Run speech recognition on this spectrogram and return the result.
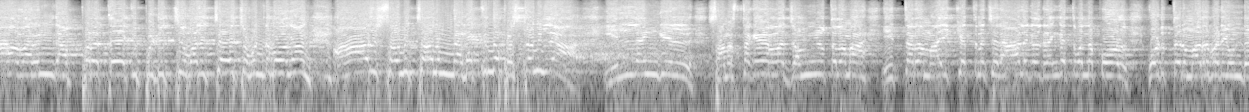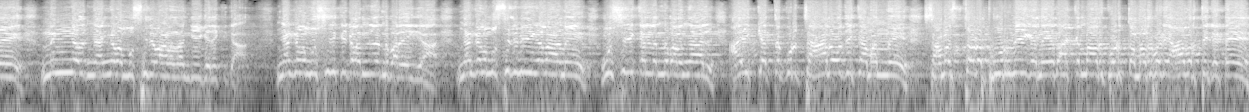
ആ വരന്റെ അപ്പുറത്തേക്ക് പിടിച്ച് വലിച്ചയച്ചു കൊണ്ടുപോകാൻ ആര് ശ്രമിച്ചാലും നടക്കുന്ന പ്രശ്നമില്ല. ഇല്ലെങ്കിൽ സമസ്ത കേരള ജമ്യുത്തലമ ഇത്തരം ഐക്യത്തിന് ചില ആളുകൾ രംഗത്ത് വന്നപ്പോൾ കൊടുത്തൊരു മറുപടി ഉണ്ട്. നിങ്ങൾ ഞങ്ങളെ മുസ്ലിമാണെന്ന് അംഗീകരിക്കുക. ഞങ്ങൾ മുസ്ലിക്കുകളല്ലെന്ന് പറയുക. ഞങ്ങൾ മുസ്ലിമീങ്ങളാണ്. മുസ്ലിക്കല്ലെന്ന് പറഞ്ഞാൽ ഐക്യത്തെ കുറിച്ച് ആലോചിക്കാമെന്ന് സമസ്തയുടെ പൂർവിക നേതാക്കന്മാർ കൊടുത്ത മറുപടി ആവർത്തിക്കട്ടെ.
